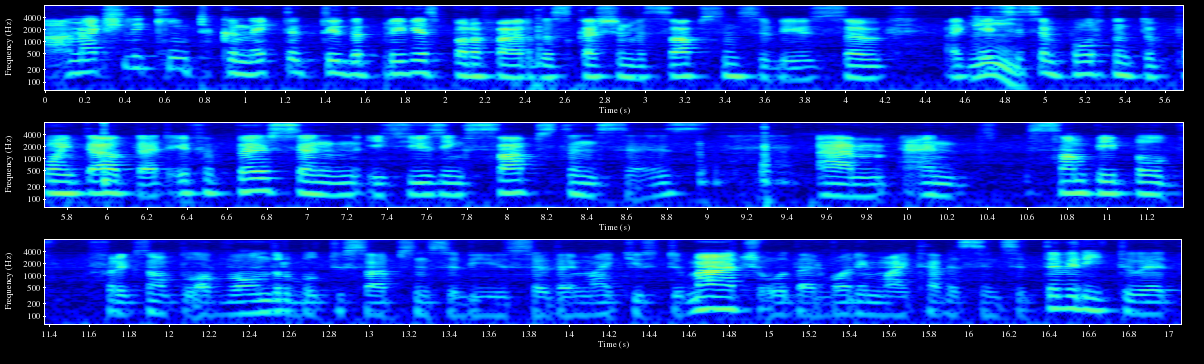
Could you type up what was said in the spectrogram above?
I'm actually keen to connect it to the previous part of our discussion with substance abuse. So I guess Mm. it's important to point out that if a person is using substances, um, and some people, for example, are vulnerable to substance abuse, so they might use too much, or their body might have a sensitivity to it,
